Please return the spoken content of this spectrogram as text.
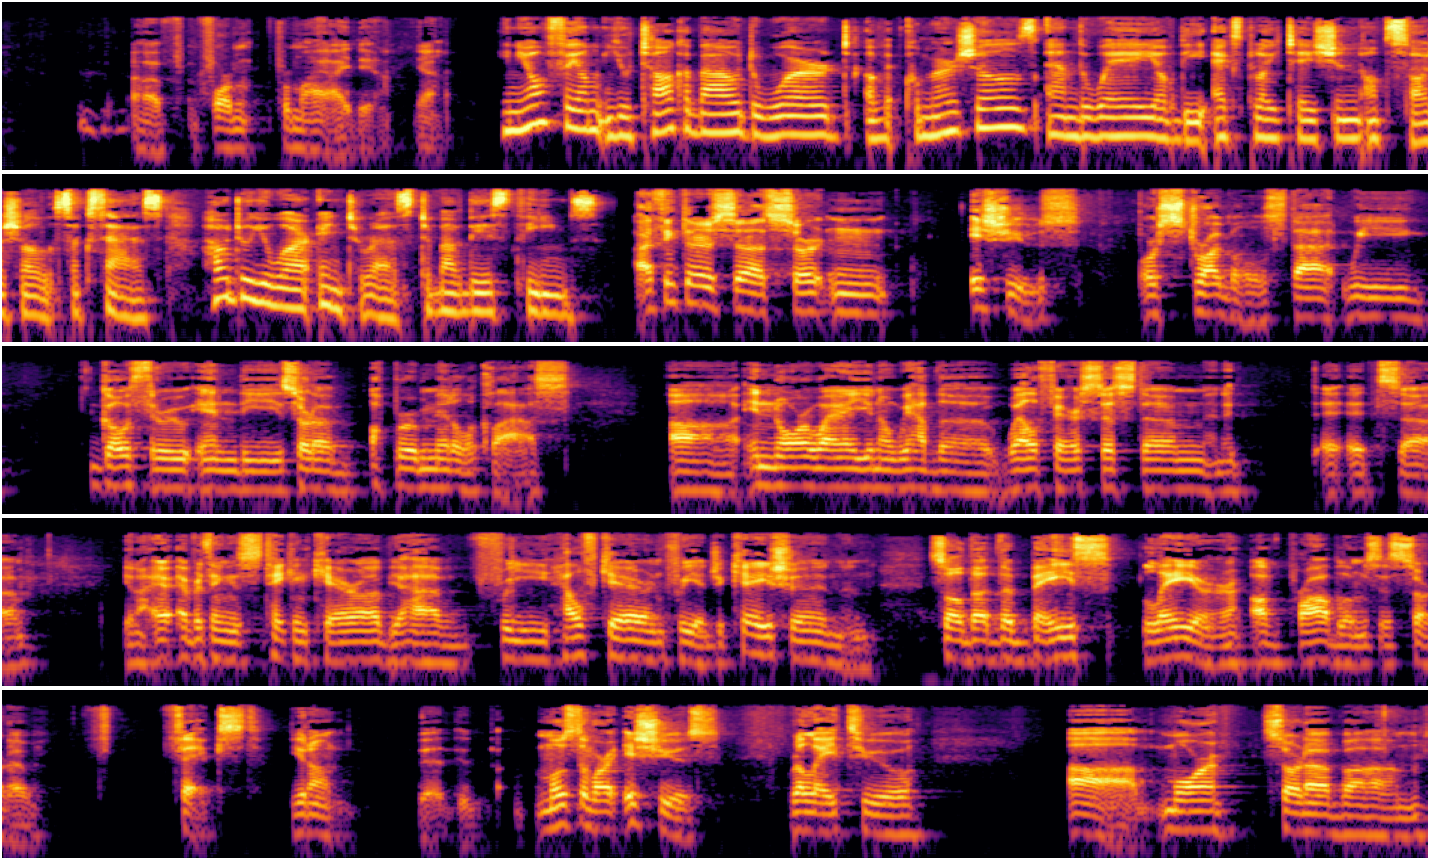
uh, for for my idea. Yeah. In your film, you talk about the world of commercials and the way of the exploitation of social success. How do you are interested about these themes? I think there's uh, certain issues or struggles that we go through in the sort of upper middle class. Uh, in Norway, you know, we have the welfare system, and it, it's uh, you know everything is taken care of. You have free healthcare and free education, and so the the base layer of problems is sort of f- fixed. You don't. Uh, most of our issues relate to uh, more sort of um,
